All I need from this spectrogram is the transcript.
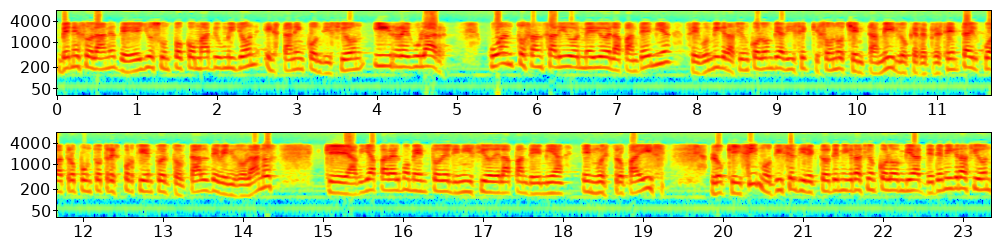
venezolanos, de ellos un poco más de un millón están en condición irregular. ¿Cuántos han salido en medio de la pandemia? Según Migración Colombia dice que son 80.000, lo que representa el 4.3% del total de venezolanos que había para el momento del inicio de la pandemia en nuestro país. Lo que hicimos, dice el director de Migración Colombia, desde Migración,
